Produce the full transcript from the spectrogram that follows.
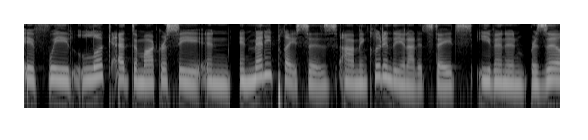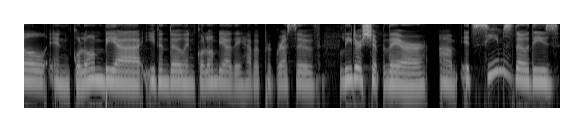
if we look at democracy in, in many places, um, including the United States, even in Brazil, in Colombia, even though in Colombia they have a progressive leadership there, um, it seems though these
